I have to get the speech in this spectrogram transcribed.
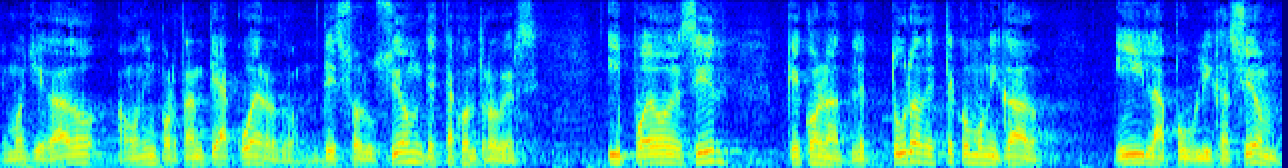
Hemos llegado a un importante acuerdo de solución de esta controversia y puedo decir que con la lectura de este comunicado y la publicación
